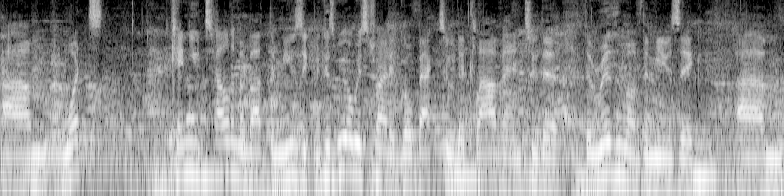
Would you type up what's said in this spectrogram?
um, what can you tell them about the music? Because we always try to go back to the clave and to the, the rhythm of the music. Um,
